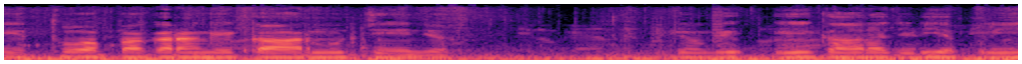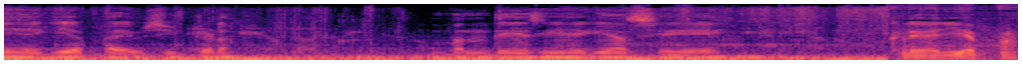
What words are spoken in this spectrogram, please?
ਇੱਥੋਂ ਆਪਾਂ ਕਰਾਂਗੇ ਕਾਰ ਨੂੰ ਚੇਂਜ ਕਿਉਂਕਿ ਇਹ ਕਾਰ ਆ ਜਿਹੜੀ ਆਪਣੀ ਹੈਗੀ ਆ 5 ਸੀਟਡ ਬੰਦੇ ਸੀ ਹੈਗੇ ਆ 6 ਖਲਿਆ ਜੀ ਆਪਾਂ।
